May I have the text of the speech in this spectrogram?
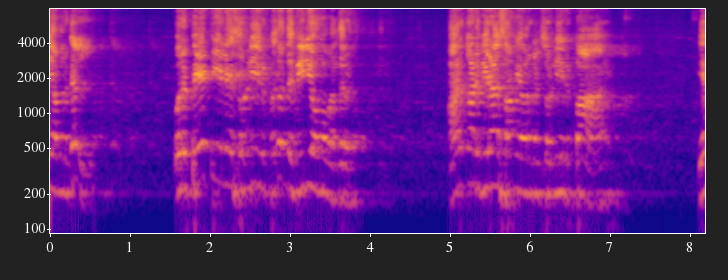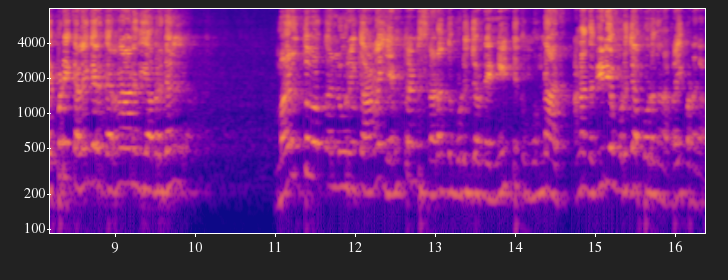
வீராசாமி அவர்கள் ஒரு பேட்டியிலே சொல்லி இருப்பது அந்த வீடியோவை வந்திருக்கும் ஆற்காடு வீராசாமி அவர்கள் சொல்லியிருப்பார் எப்படி கலைஞர் கருணாநிதி அவர்கள் மருத்துவக் கல்லூரிக்கான என்ட்ரன்ஸ் நடந்து முடிஞ்சோடனே நீட்டுக்கு முன்னாடி ஆனா அந்த வீடியோ முடிஞ்சா போடுங்க நான் ட்ரை பண்ணுங்க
